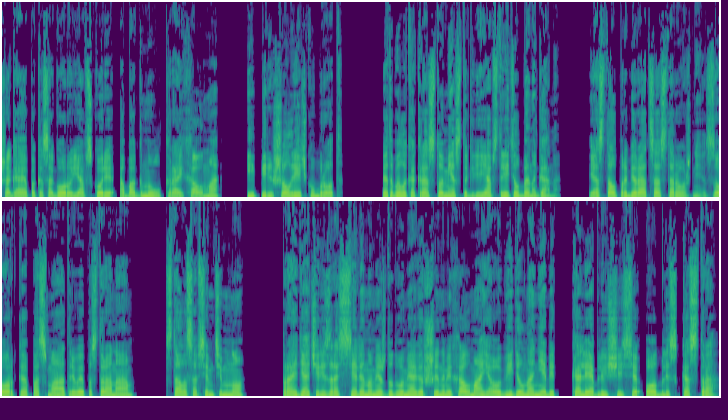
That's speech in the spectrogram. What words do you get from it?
Шагая по косогору, я вскоре обогнул край холма и перешел речку Брод. Это было как раз то место, где я встретил Бена Гана. Я стал пробираться осторожнее, зорко, посматривая по сторонам. Стало совсем темно, Пройдя через расселину между двумя вершинами холма, я увидел на небе колеблющийся отблеск костра.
